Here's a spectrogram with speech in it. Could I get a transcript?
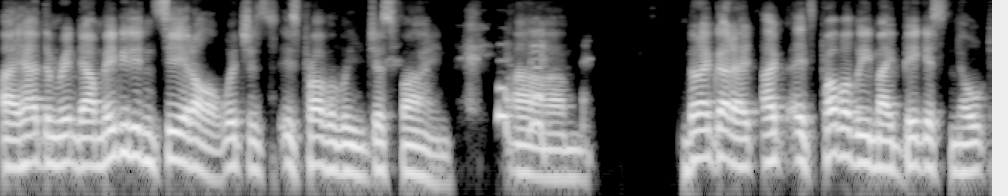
I had them written down. Maybe didn't see it all, which is is probably just fine. Um, but I've got a. I, it's probably my biggest note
